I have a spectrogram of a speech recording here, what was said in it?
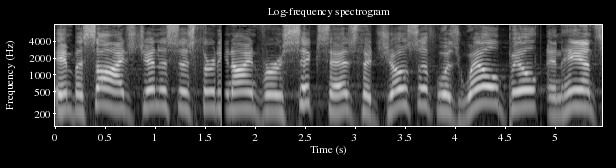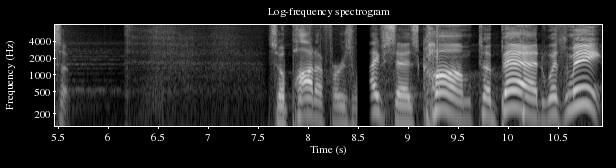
And besides, Genesis 39, verse 6 says that Joseph was well built and handsome. So Potiphar's wife says, Come to bed with me.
